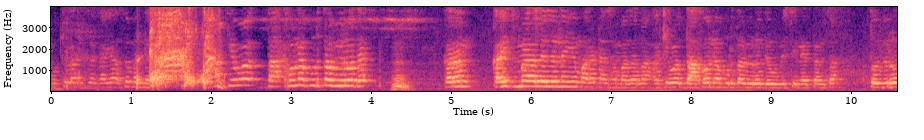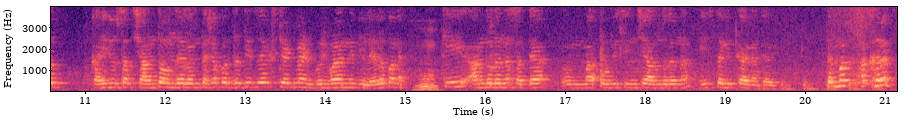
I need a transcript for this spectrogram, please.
वकिलांचं काही असं म्हणणं केवळ दाखवण्यापुरता विरोध आहे. कारण काहीच मिळालेलं नाहीये मराठा समाजाला. हा केवळ दाखवण्यापुरता विरोध आहे ओबीसी नेत्यांचा. तो विरोध काही दिवसात शांत होऊन जाईल आणि तशा पद्धतीचं एक स्टेटमेंट भुजबळांनी दिलेलं पण आहे की आंदोलनं सध्या ओबीसीची आंदोलनं ही स्थगित करण्यात यावी. तर मग हा खरंच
